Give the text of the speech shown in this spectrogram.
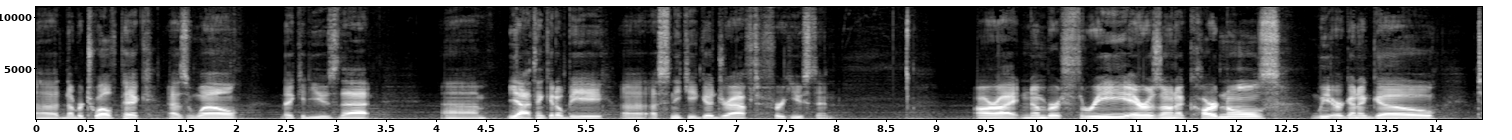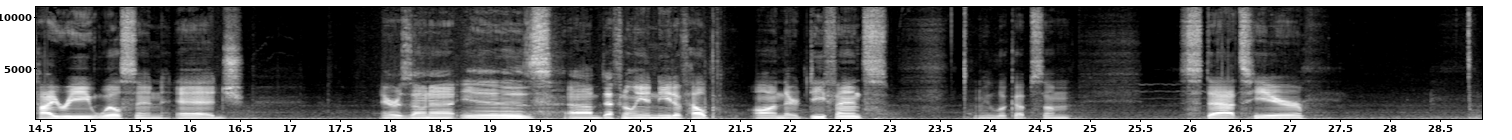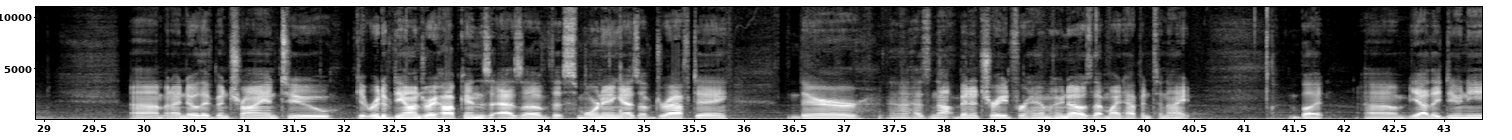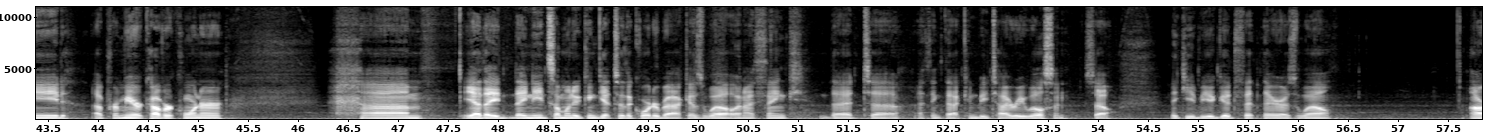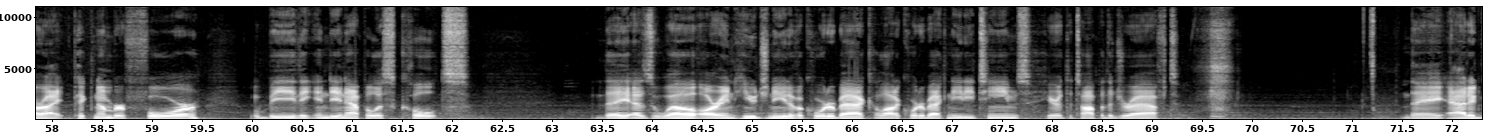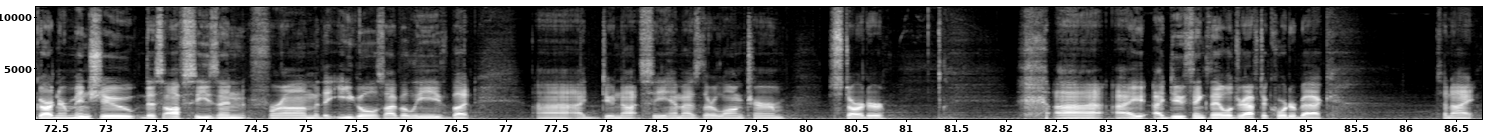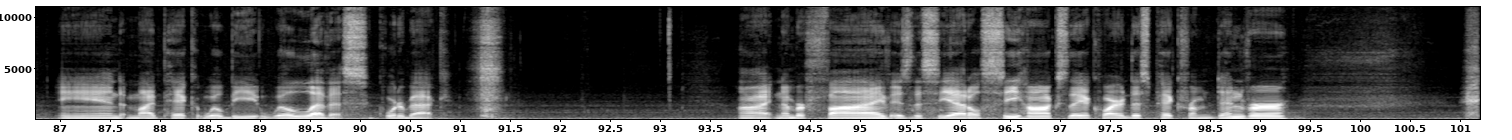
uh, number 12 pick as well, they could use that um, yeah, I think it'll be a, a, sneaky good draft for Houston. All right, number three, Arizona Cardinals. We are going to go Tyree Wilson, edge. Arizona is um, definitely in need of help on their defense. Let me look up some stats here. Um, and I know they've been trying to get rid of DeAndre Hopkins as of this morning, as of draft day. There uh, has not been a trade for him. Who knows? That might happen tonight. But um, yeah, they do need a premier cover corner. Um, yeah, they, they need someone who can get to the quarterback as well, and I think that uh, I think that can be Tyree Wilson. So I think he'd be a good fit there as well. All right, pick number four will be the Indianapolis Colts. They as well are in huge need of a quarterback. A lot of quarterback needy teams here at the top of the draft. They added Gardner Minshew this offseason from the Eagles, I believe, but uh, I do not see him as their long term starter. Uh, I, I do think they will draft a quarterback tonight and my pick will be Will Levis, quarterback. All right, number five is the Seattle Seahawks. They acquired this pick from Denver.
